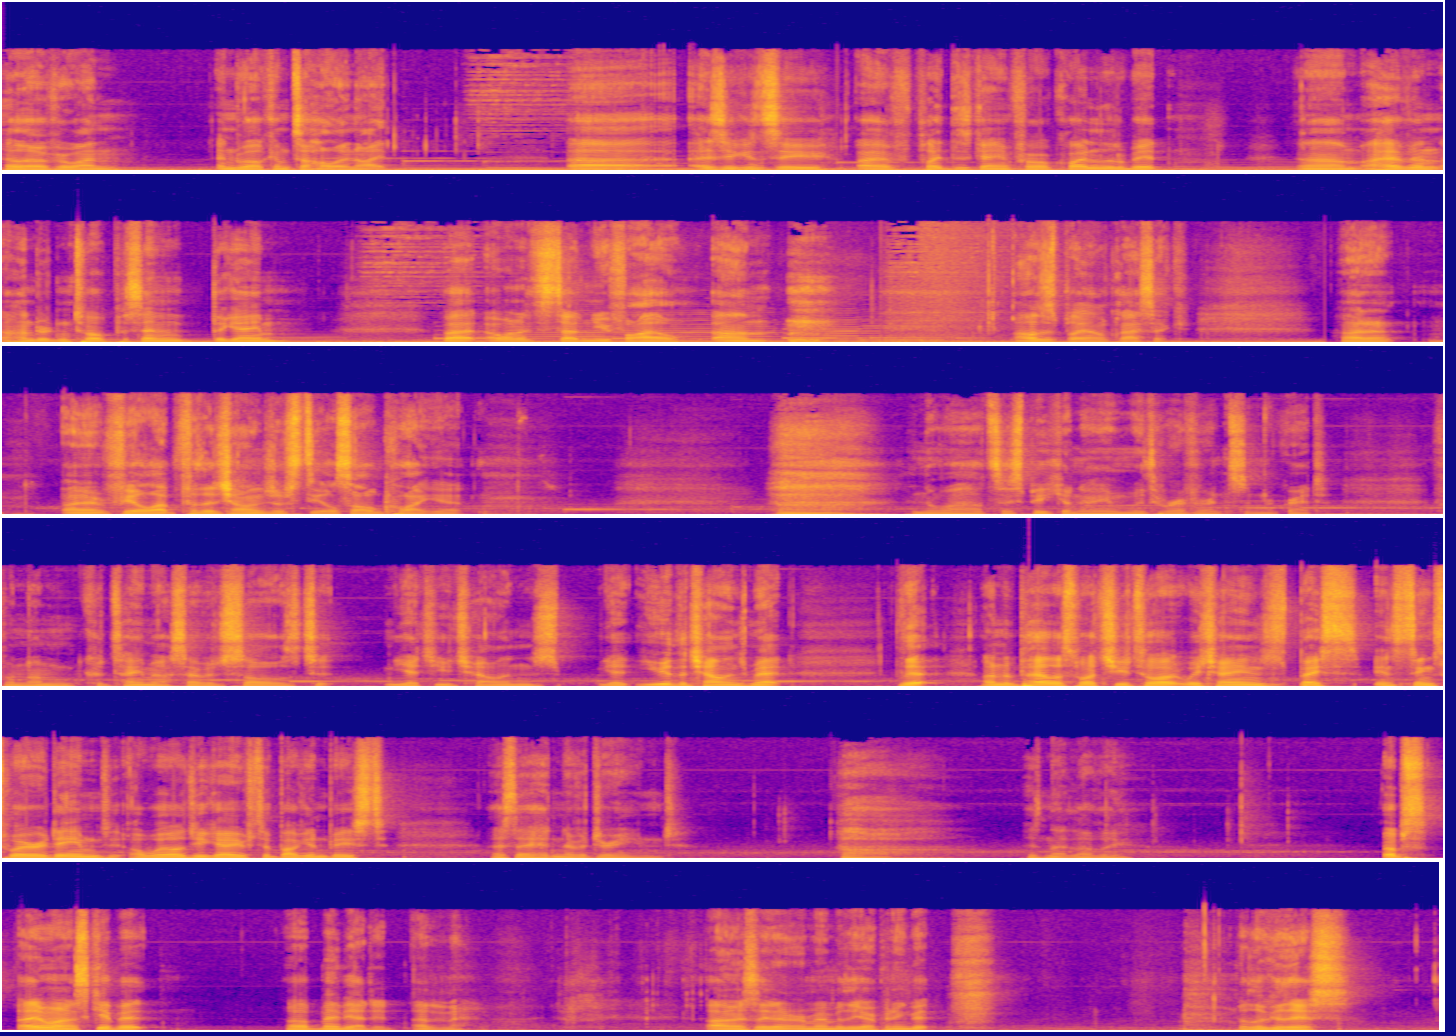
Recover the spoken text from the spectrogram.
Hello everyone, and welcome to Hollow Knight. Uh, as you can see, I've played this game for quite a little bit. Um, I haven't 112% of the game, but I wanted to start a new file. Um, I'll just play on Classic. I don't, I don't feel up for the challenge of Steel Soul quite yet. In the wilds, I speak your name with reverence and regret, for none could tame our savage souls to yet you challenge, yet you the challenge met. The, under palest what you taught, we changed. Base instincts were redeemed. A world you gave to bug and beast, as they had never dreamed. Oh, isn't that lovely? Oops, I didn't want to skip it. Well, maybe I did. I don't know. I honestly don't remember the opening bit. But look at this.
